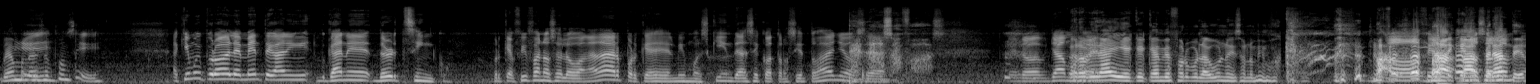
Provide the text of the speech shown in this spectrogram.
Veámoslo Sí, desde ese punto. sí. Aquí muy probablemente gane, gane Dirt 5. Porque a FIFA no se lo van a dar porque es el mismo skin de hace 400 años. o sea, pero ya vamos Pero a ver. mira ahí, es que cambia Fórmula 1 y son los mismos carros. No, fíjate que Va, no espérate,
